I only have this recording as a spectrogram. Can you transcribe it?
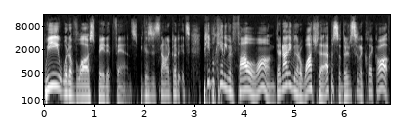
we would have lost Baited fans because it's not a good. It's people can't even follow along. They're not even going to watch that episode. They're just going to click off.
